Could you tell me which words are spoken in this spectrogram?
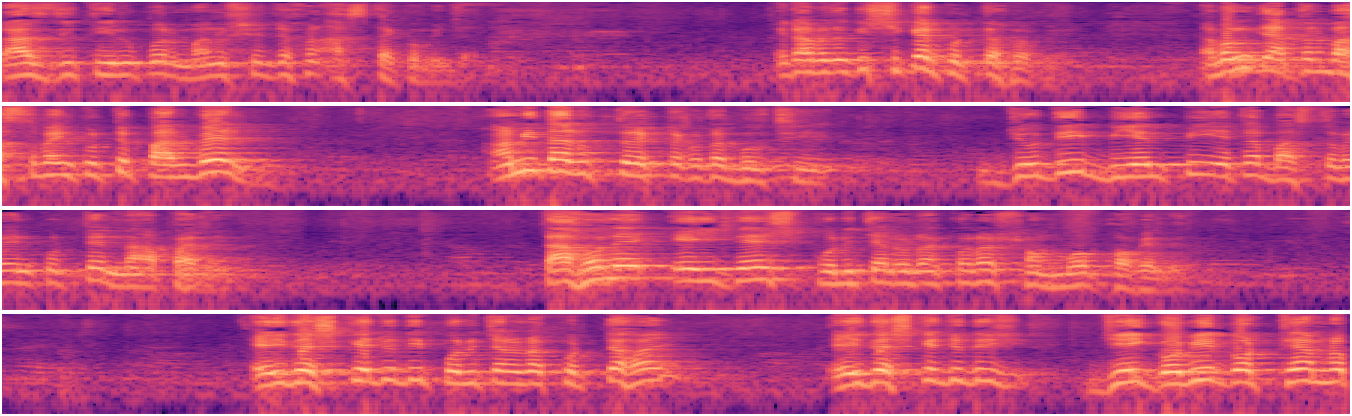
রাজনীতির উপর মানুষের যখন আস্থা কমে যায়। এটা আমাদেরকে স্বীকার করতে হবে। এবং যে আপনারা বাস্তবায়ন করতে পারবেন আমি তার উত্তর একটা কথা বলছি। যদি বিএনপি এটা বাস্তবায়ন করতে না পারে, তাহলে এই দেশ পরিচালনা করা সম্ভব হবে না। এই দেশকে যদি পরিচালনা করতে হয়, এই দেশকে যদি যেই গভীর গর্তে আমরা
